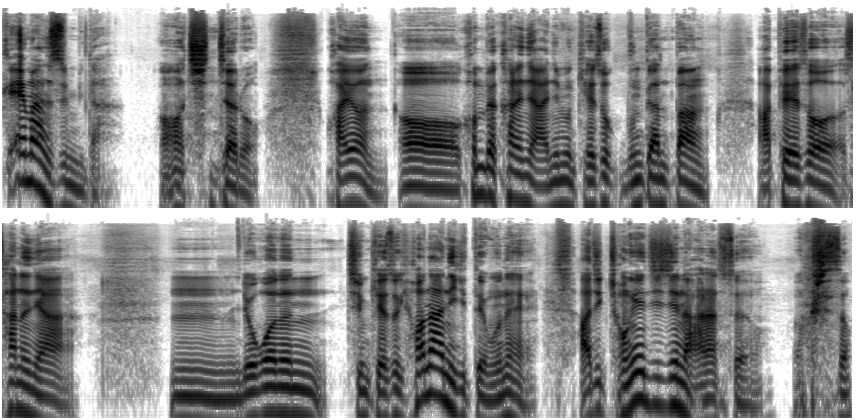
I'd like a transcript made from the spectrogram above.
꽤 많습니다. 어, 진짜로. 과연, 어, 컴백하느냐 아니면 계속 문간방 앞에서 사느냐. 음, 요거는 지금 계속 현안이기 때문에 아직 정해지지는 않았어요. 그래서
